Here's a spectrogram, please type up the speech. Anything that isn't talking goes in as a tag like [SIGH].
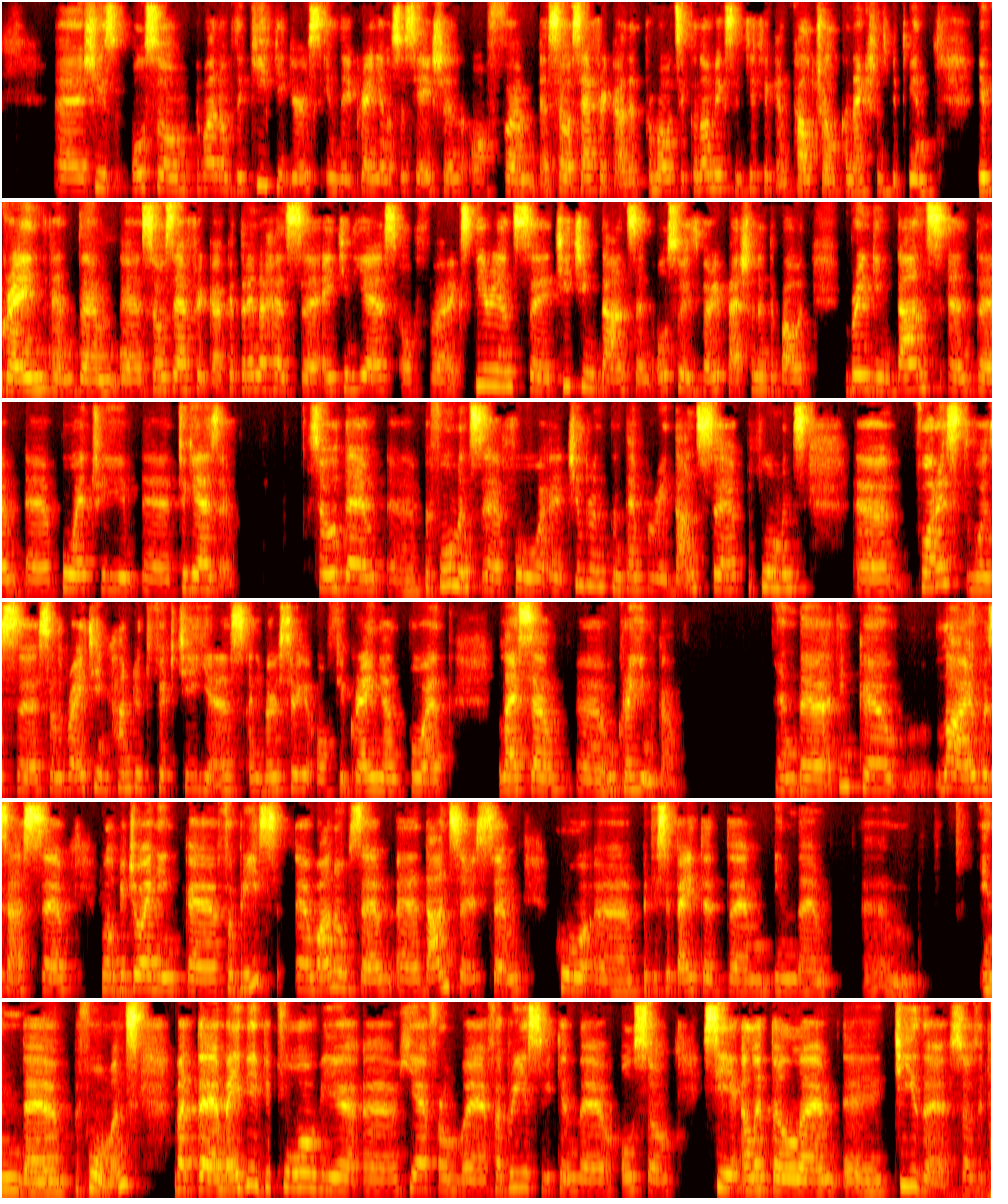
uh, she's also one of the key figures in the Ukrainian Association of um, South Africa that promotes economic, scientific, and cultural connections between Ukraine and um, uh, South Africa. Katerina has uh, 18 years of uh, experience uh, teaching dance and also is very passionate about bringing dance and um, poetry together. So the performance for children, contemporary dance performance, uh, Forest was uh, celebrating 150 years anniversary of Ukrainian poet Lesya uh, Ukrainka. And uh, I think uh, live with us uh, will be joining Fabrice, one of the dancers um, who participated um, in the um, in the performance. But uh, maybe before we uh, hear from uh, Fabrice, we can uh, also see a little um, uh, teaser so that.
